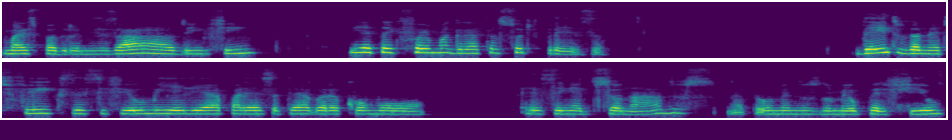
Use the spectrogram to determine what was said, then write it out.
mais padronizado, enfim e até que foi uma grata surpresa. Dentro da Netflix, esse filme ele aparece até agora como recém-adicionados, né, pelo menos no meu perfil.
